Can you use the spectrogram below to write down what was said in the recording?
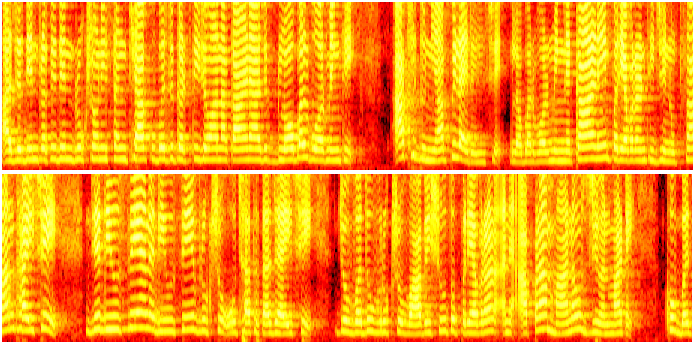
આજે દિન પ્રતિદિન વૃક્ષોની સંખ્યા ખૂબ જ ઘટતી જવાના કારણે આજે ગ્લોબલ વોર્મિંગથી આખી દુનિયા પીડાઈ રહી છે. ગ્લોબલ વોર્મિંગને કારણે પર્યાવરણથી જે નુકસાન થાય છે, જે દિવસે અને દિવસે વૃક્ષો ઓછા થતા જાય છે. જો વધુ વૃક્ષો વાવીશું તો પર્યાવરણ અને આપણા માનવ જીવન માટે ખૂબ જ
